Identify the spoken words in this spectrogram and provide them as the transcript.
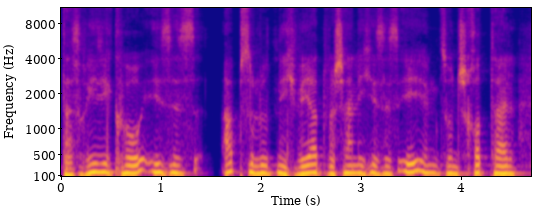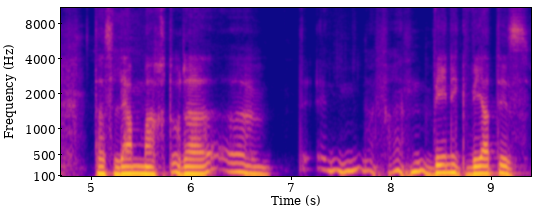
das Risiko ist es absolut nicht wert. Wahrscheinlich ist es eh irgend so ein Schrottteil, das Lärm macht oder äh, wenig wert ist,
